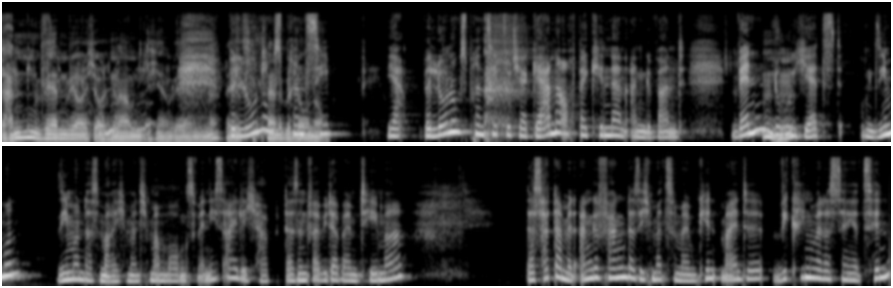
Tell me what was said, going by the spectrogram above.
dann werden wir euch auch namentlich erwähnen. Ne? Belohnungsprinzip. Ja, Belohnungsprinzip wird ja gerne auch bei Kindern angewandt. Wenn Mhm. du jetzt, und Simon, Simon, das mache ich manchmal morgens, wenn ich es eilig habe. Da sind wir wieder beim Thema. Das hat damit angefangen, dass ich mal zu meinem Kind meinte, wie kriegen wir das denn jetzt hin,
